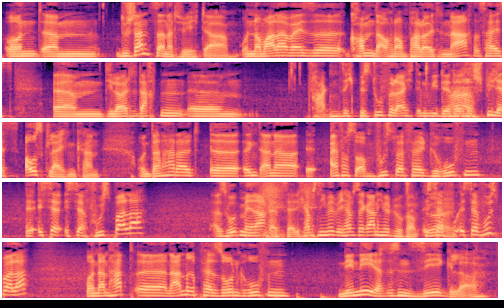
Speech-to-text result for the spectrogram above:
Und ähm, du standst da natürlich da. Und normalerweise kommen da auch noch ein paar Leute nach. Das heißt, ähm, die Leute dachten, ähm, fragten sich, bist du vielleicht irgendwie der, der Ah. das Spiel jetzt ausgleichen kann? Und dann hat halt äh, irgendeiner äh, einfach so auf dem Fußballfeld gerufen, ist der ist der Fußballer? Also wurde mir nacherzählt. Ich habe es nicht mit, ich habe es ja gar nicht mitbekommen. Ist der ist der Fußballer? Und dann hat äh, eine andere Person gerufen, nee, nee, das ist ein Segler.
